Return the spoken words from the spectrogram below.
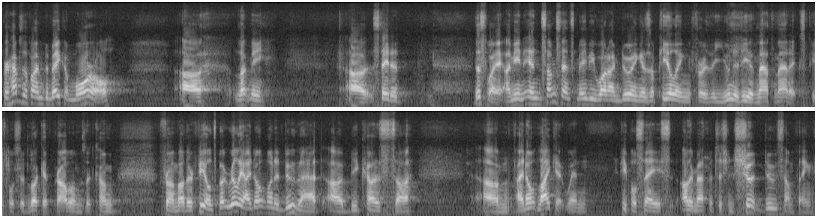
Perhaps if I'm to make a moral, let me uh, state it this way. I mean, in some sense, maybe what I'm doing is appealing for the unity of mathematics. People should look at problems that come from other fields. But really, I don't want to do that uh, because uh, um, I don't like it when people say other mathematicians should do something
